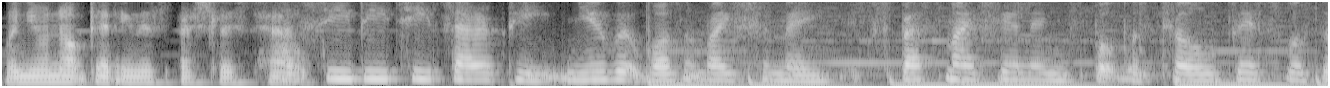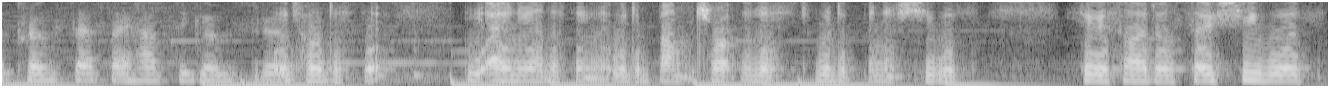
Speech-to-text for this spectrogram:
when you're not getting the specialist help. Had CBT therapy, knew it wasn't right for me, expressed my feelings, but was told this was the process I had to go through. They told us that the only other thing that would have bumped her up the list would have been if she was suicidal. So she was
